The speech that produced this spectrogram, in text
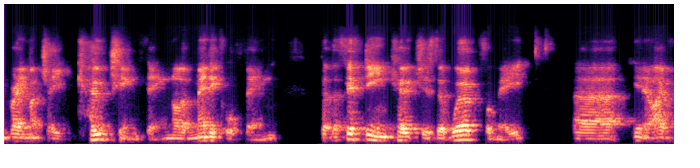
very much a coaching thing, not a medical thing. But the 15 coaches that work for me, uh, you know, I've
